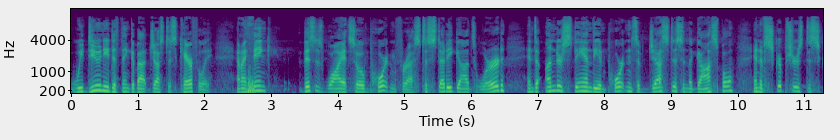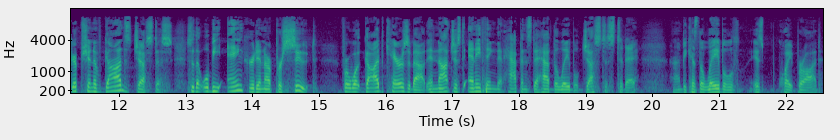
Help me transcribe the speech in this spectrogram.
we do need to think about justice carefully. And I think this is why it's so important for us to study God's Word and to understand the importance of justice in the gospel and of Scripture's description of God's justice so that we'll be anchored in our pursuit for what God cares about and not just anything that happens to have the label justice today, uh, because the label is quite broad.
